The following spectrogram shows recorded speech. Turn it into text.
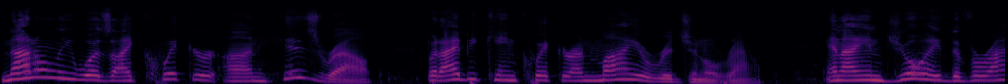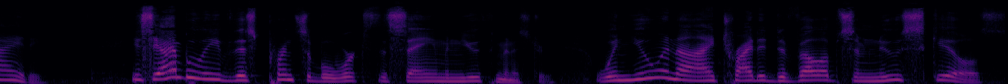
Not only was I quicker on his route, but I became quicker on my original route, and I enjoyed the variety. You see, I believe this principle works the same in youth ministry. When you and I try to develop some new skills,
